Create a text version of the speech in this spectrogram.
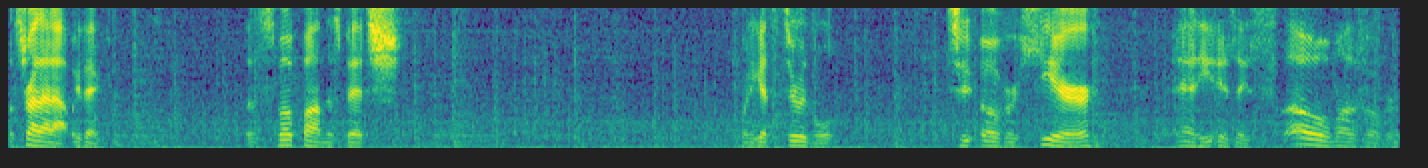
Let's try that out. What do you think? Let's smoke bomb this bitch. When he gets through the to over here, and he is a slow motherfucker.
